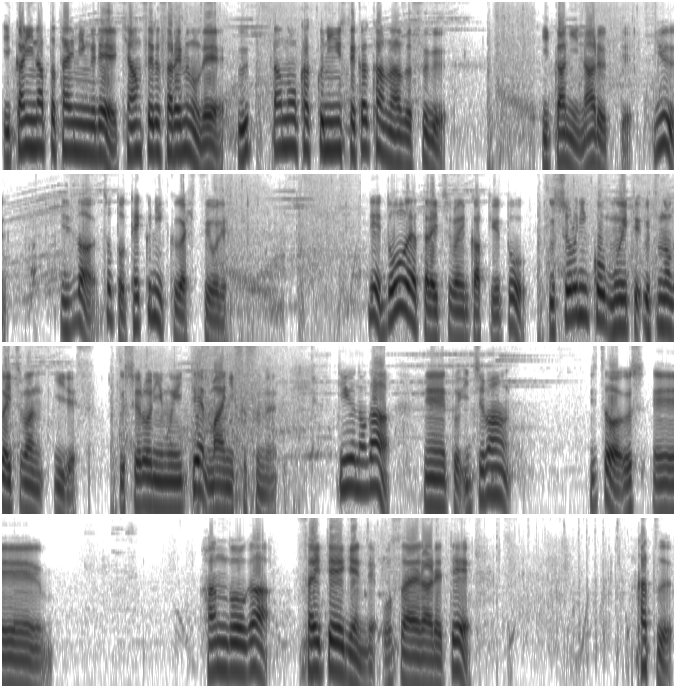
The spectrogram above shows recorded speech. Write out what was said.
イカになったタイミングでキャンセルされるので、打ったのを確認してから必ずすぐイカになるっていう、実はちょっとテクニックが必要です。で、どうやったら一番いいかっていうと、後ろにこう向いて打つのが一番いいです。後ろに向いて前に進むっていうのが、えっ、ー、と、一番、実はうしえー、反動が最低限で抑えられて、かつ、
